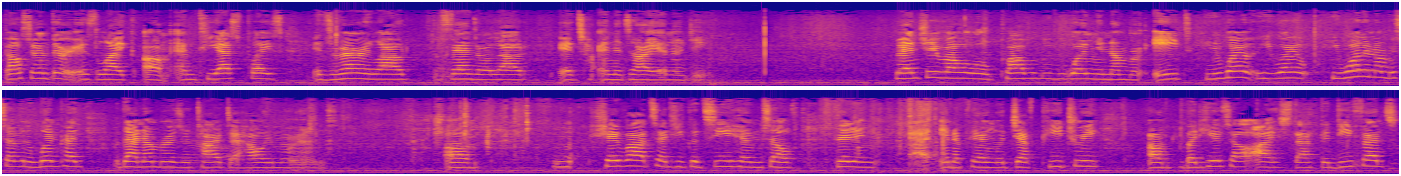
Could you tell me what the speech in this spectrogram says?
Bell Center is like um, MTS place. It's very loud. The fans are loud. It's and it's high energy. Ben Chiarot will probably be wearing the number eight. He wear he wear he wore the number seven in Winnipeg, but that number is retired to Howie Morenz. Um, Chiarot said he could see himself fitting in a pairing with Jeff Petry. Um, but here's how I stack the defense.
